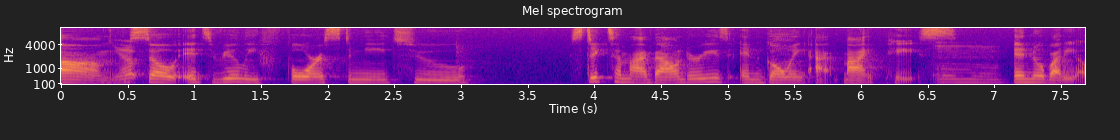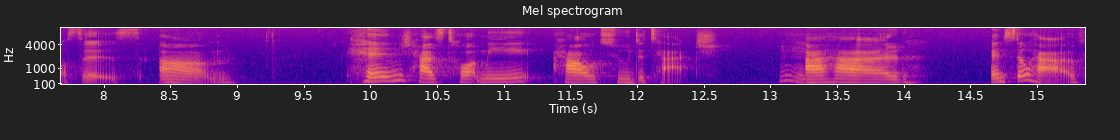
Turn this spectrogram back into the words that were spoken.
um, Yep. So it's really forced me to stick to my boundaries and going at my pace, and nobody else's. Um, Hinge has taught me how to detach. I had, and still have,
